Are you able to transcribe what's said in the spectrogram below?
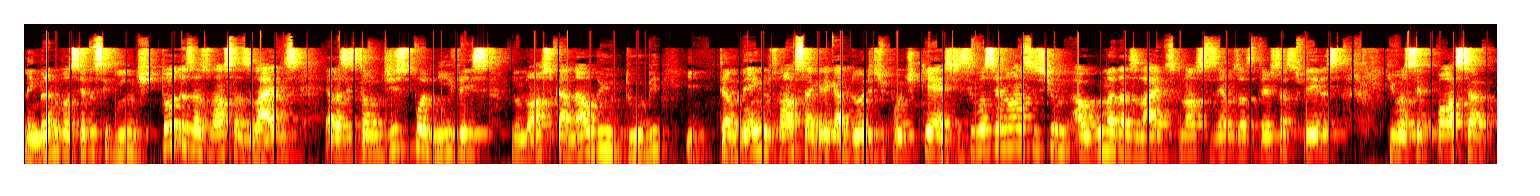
lembrando você do seguinte, todas as nossas lives, elas estão disponíveis no nosso canal do YouTube e também nos nossos agregadores de podcast. Se você não assistiu alguma das lives que nós fizemos às terças-feiras, que você possa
